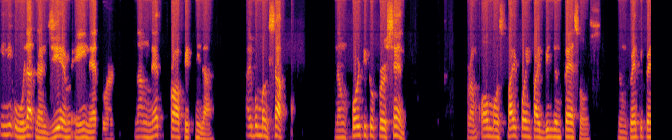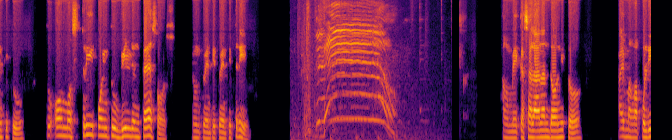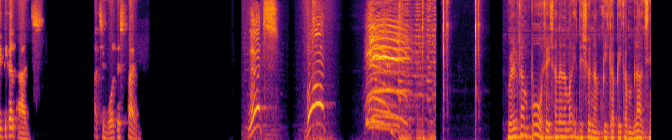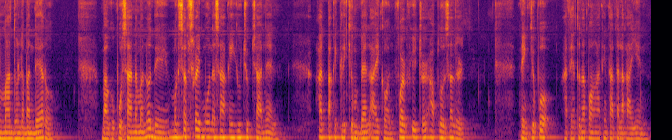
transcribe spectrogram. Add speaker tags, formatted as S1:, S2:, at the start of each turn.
S1: iniulat ng GMA Network na ang net profit nila ay bumagsak ng 42% from almost 5.5 billion pesos noong 2022 to almost 3.2 billion pesos noong 2023. Ang may kasalanan daw nito ay mga political ads at si Voltes 5.
S2: Let's vote!
S3: Welcome po sa isa na namang edisyon ng Pika Pikang Vlog si Mandong Labandero. Bago po sana manood eh, mag-subscribe muna sa aking YouTube channel at pakiclick yung bell icon for future uploads alert. Thank you po at ito na po ang ating tatalakayin.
